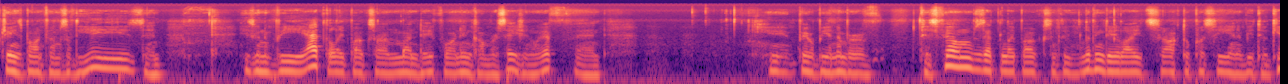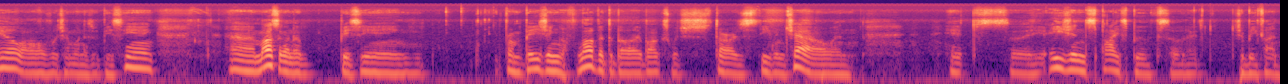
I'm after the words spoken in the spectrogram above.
James Bond films of the 80s, and he's going to be at the Lightbox on Monday for an in conversation with, and he, there will be a number of his films at the Lightbox, including Living Daylights, Octopussy, and A View to Kill, all of which I'm going to be seeing. Uh, I'm also going to be seeing From Beijing with Love at the Bell Lightbox, which stars Stephen Chow, and it's a Asian spy spoof, so that should be fun.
